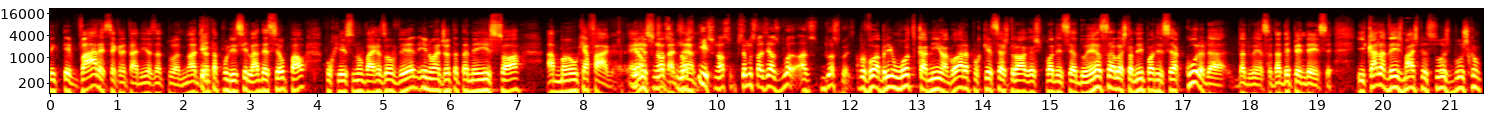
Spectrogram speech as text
tem que ter várias secretarias atuando. Não adianta tem. a polícia ir lá descer o pau, porque isso não vai resolver, e não adianta também ir só a mão que afaga. É Não, isso que nós, você está dizendo? Nós, isso, nós precisamos fazer as duas, as duas coisas. Eu vou abrir um outro caminho agora, porque se as drogas podem ser a doença, elas também podem ser a cura da, da doença, da dependência. E cada vez mais pessoas buscam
